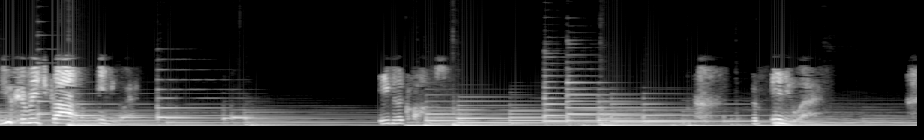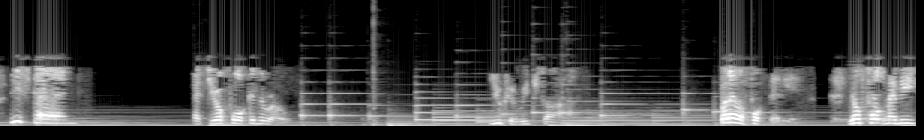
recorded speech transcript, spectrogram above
You can reach God anywhere, even the cross. From anywhere. You stand at your fork in the road. You can reach God. Whatever fork that is. Your fork may be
